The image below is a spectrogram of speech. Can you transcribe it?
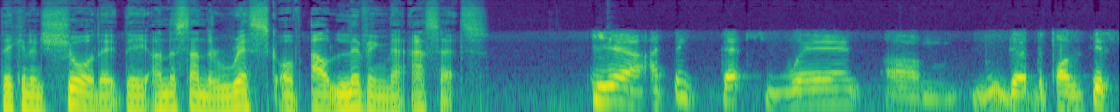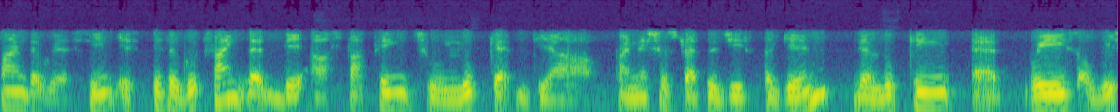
they can ensure that they understand the risk of outliving their assets? Yeah, I think that's where um, the, the positive sign that we are seeing is, is a good sign that they are starting to look at their financial strategies again. They're looking at ways of which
